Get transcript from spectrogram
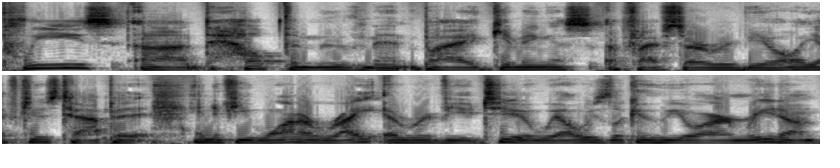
please uh, help the movement by giving us a five star review. All you have to do is tap it. And if you want to write a review too, we always look at who you are and read them.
